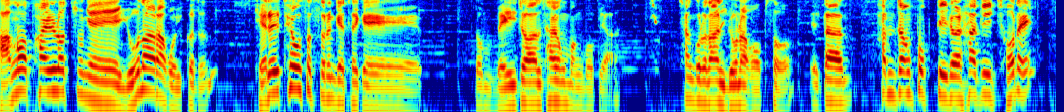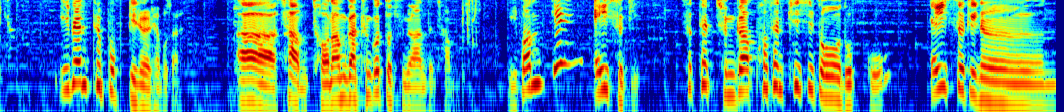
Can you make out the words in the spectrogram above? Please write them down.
방어 파일럿 중에 요나라고 있거든? 걔를 태워서 쓰는 게 되게 좀 메이저한 사용 방법이야. 참고로 나는 요나가 없어. 일단 한정 뽑기를 하기 전에 이벤트 뽑기를 해보자. 아 참. 전함 같은 것도 중요한데 참. 이번 게 에이스기. 스탯 증가 퍼센티지도 높고 에이스기는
